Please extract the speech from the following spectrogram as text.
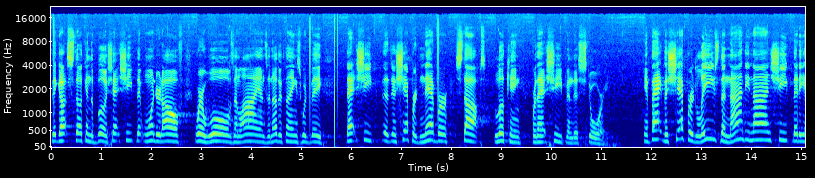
that got stuck in the bush, that sheep that wandered off where wolves and lions and other things would be. That sheep, the shepherd never stops looking for that sheep in this story. In fact, the shepherd leaves the 99 sheep that he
